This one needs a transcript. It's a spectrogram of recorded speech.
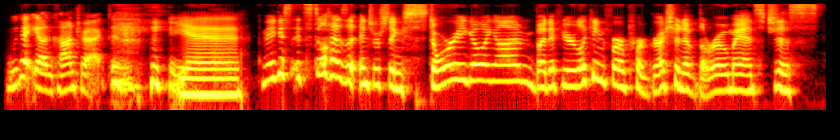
we got you on contract. And yeah. I mean, I guess it still has an interesting story going on, but if you're looking for a progression of the romance, just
